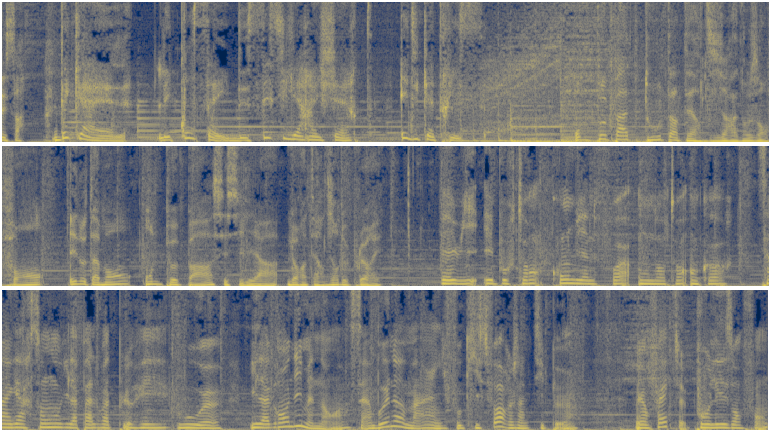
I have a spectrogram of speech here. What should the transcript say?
c'est ça. DKL, les conseils de Cécilia Reichert, éducatrice. On ne peut pas tout interdire à nos enfants, et notamment, on ne peut pas, Cécilia, leur interdire de pleurer. Eh oui, et pourtant, combien de fois on entend encore C'est un garçon, il n'a pas le droit de pleurer, ou euh, il a grandi maintenant, hein. c'est un bonhomme, hein. il faut qu'il se forge un petit peu. hein. Mais en fait, pour les enfants,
